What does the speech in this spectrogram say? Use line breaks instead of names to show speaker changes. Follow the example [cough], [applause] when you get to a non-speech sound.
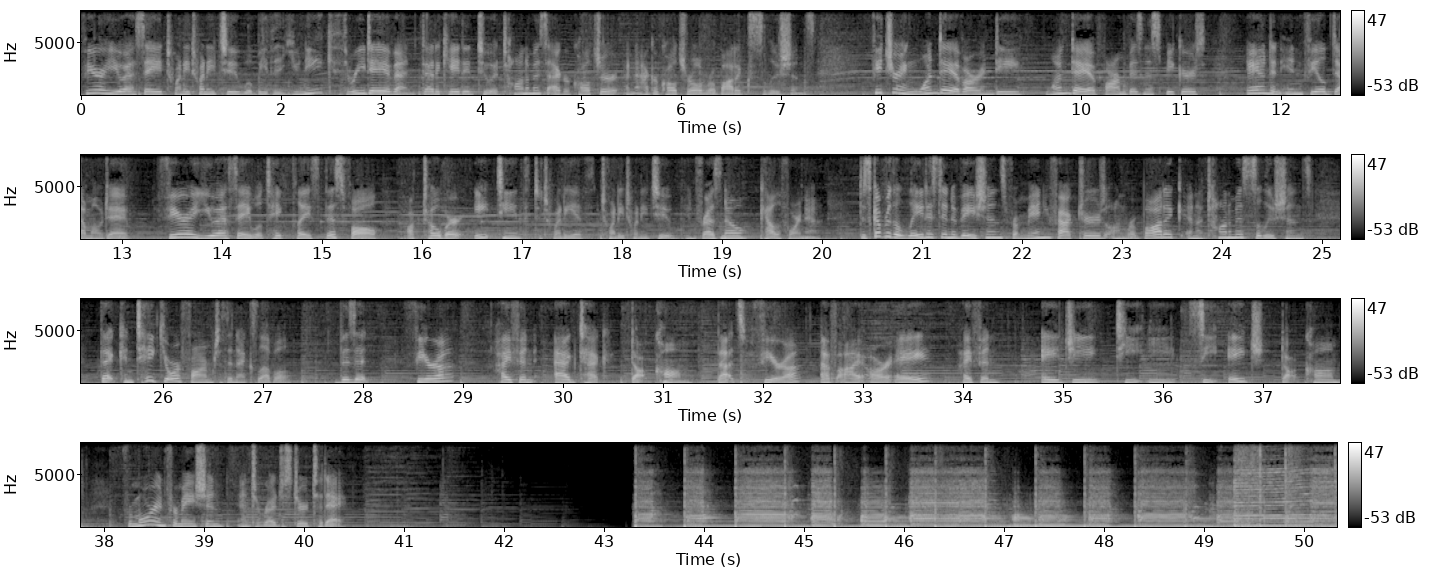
FIRA USA 2022 will be the unique three day event dedicated to autonomous agriculture and agricultural robotics solutions. Featuring one day of R&D, one day of farm business speakers, and an in-field demo day, FIRA USA will take place this fall, October 18th to 20th, 2022, in Fresno, California. Discover the latest innovations from manufacturers on robotic and autonomous solutions that can take your farm to the next level. Visit FIRA agtech.com. That's FIRA, F I R A hyphen A G T E C H dot com for more information and to register today.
